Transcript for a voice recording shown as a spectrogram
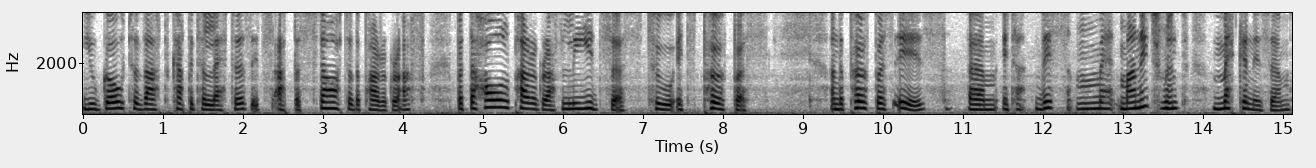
you go to that capital letters, it's at the start of the paragraph, but the whole paragraph leads us to its purpose. And the purpose is um, it, this me- management mechanism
